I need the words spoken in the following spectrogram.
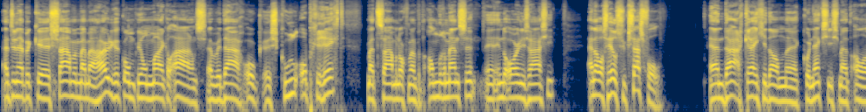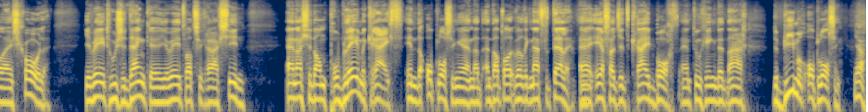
En toen heb ik samen met mijn huidige compagnon Michael Arends... hebben we daar ook school opgericht. Met, samen nog met andere mensen in, in de organisatie. En dat was heel succesvol. En daar krijg je dan connecties met allerlei scholen. Je weet hoe ze denken, je weet wat ze graag zien. En als je dan problemen krijgt in de oplossingen, en dat, en dat wil- wilde ik net vertellen. Eh, eerst had je het krijtbord en toen ging het naar de beamer-oplossing. Ja.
